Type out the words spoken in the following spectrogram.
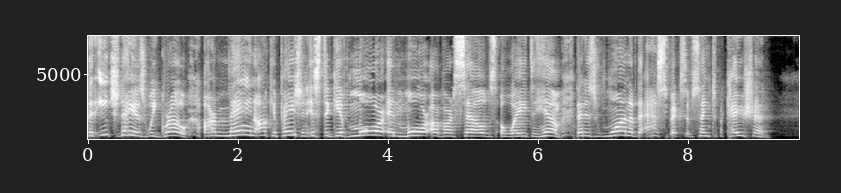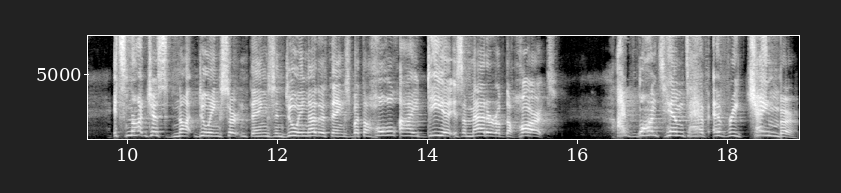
That each day as we grow, our main occupation is to give more and more of ourselves away to Him. That is one of the aspects of sanctification. It's not just not doing certain things and doing other things, but the whole idea is a matter of the heart. I want him to have every chamber.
